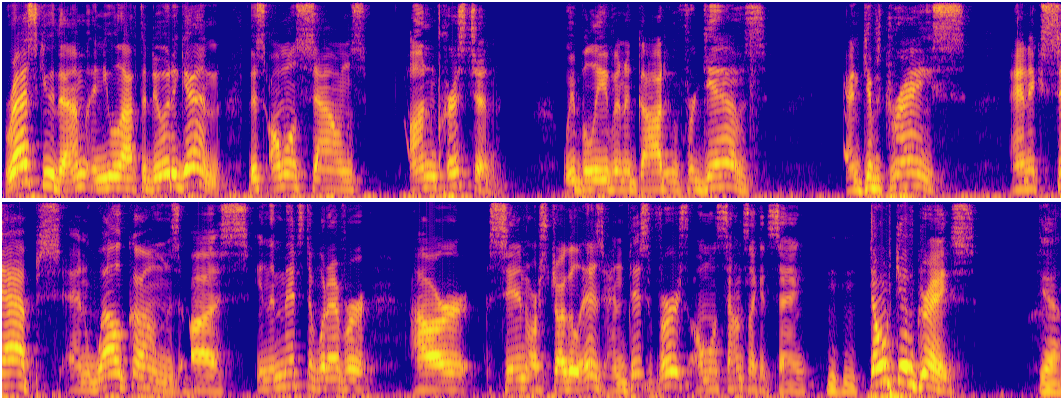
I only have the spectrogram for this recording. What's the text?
Rescue them, and you will have to do it again. This almost sounds unchristian. We believe in a God who forgives and gives grace and accepts and welcomes us in the midst of whatever our sin or struggle is. And this verse almost sounds like it's saying, mm-hmm. don't give grace. Yeah.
